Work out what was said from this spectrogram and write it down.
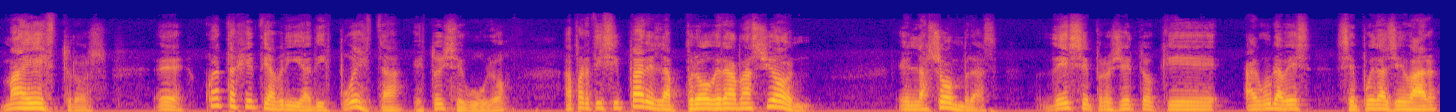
maestros, ¿cuánta gente habría dispuesta, estoy seguro, a participar en la programación, en las sombras de ese proyecto que alguna vez se pueda llevar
